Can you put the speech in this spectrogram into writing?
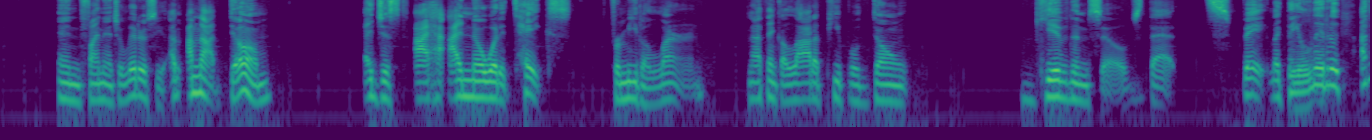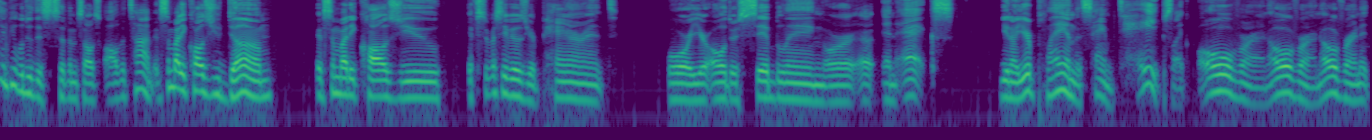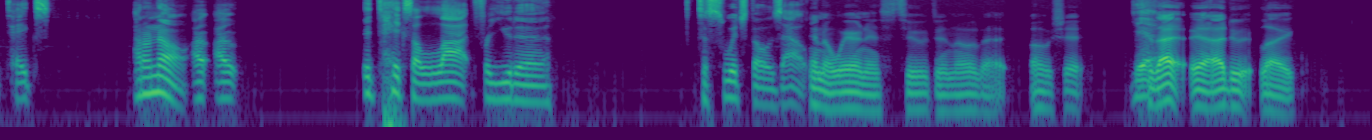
and financial literacy. I'm, I'm not dumb. I just I I know what it takes for me to learn, and I think a lot of people don't give themselves that space. Like they literally, I think people do this to themselves all the time. If somebody calls you dumb, if somebody calls you, if especially if it was your parent or your older sibling or uh, an ex, you know, you're playing the same tapes like over and over and over, and it takes, I don't know, I, I, it takes a lot for you to to switch those out. And awareness too to know that oh shit. Yeah, Cause I yeah I do it like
